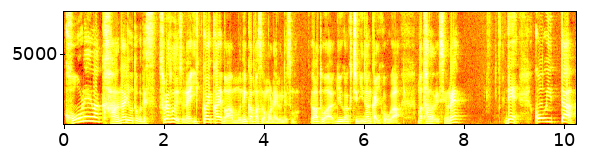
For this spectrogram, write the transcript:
これはかなりお得です。それはそうですよね。1回買えばもう年間パスがもらえるんですもん。あとは留学中に何回行こうが、まあ、ただですよね。で、こういった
